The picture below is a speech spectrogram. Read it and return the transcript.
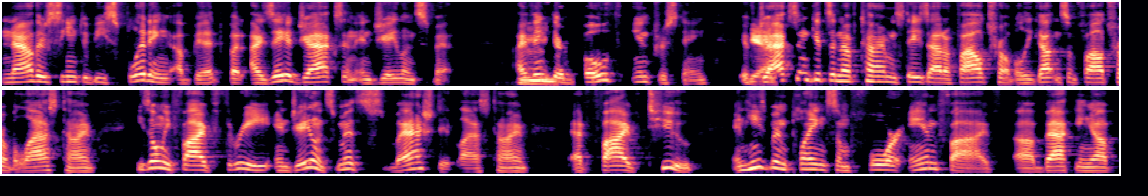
now there seem to be splitting a bit, but Isaiah Jackson and Jalen Smith. I mm. think they're both interesting. If yeah. Jackson gets enough time and stays out of foul trouble, he got in some foul trouble last time. He's only five three, and Jalen Smith smashed it last time at five two, and he's been playing some four and five, uh, backing up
